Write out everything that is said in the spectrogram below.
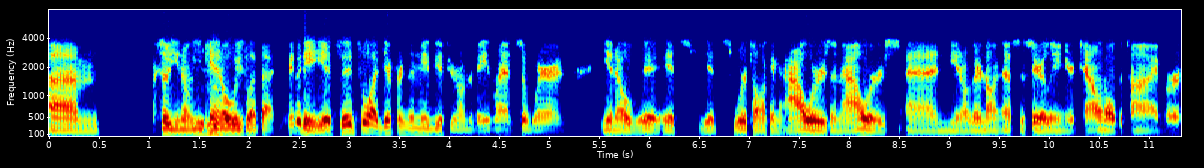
Um, so you know, you mm-hmm. can't always let that intimidate you. It's it's a lot different than maybe if you're on the mainland somewhere and you know it, it's it's we're talking hours and hours, and you know they're not necessarily in your town all the time or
